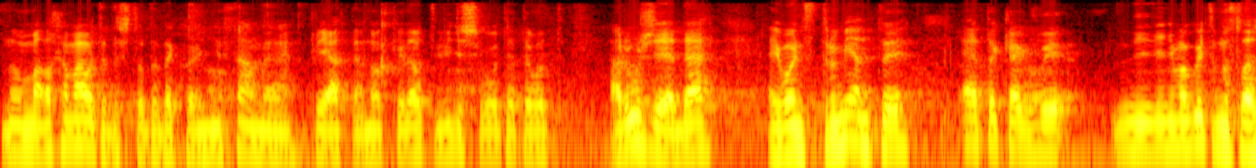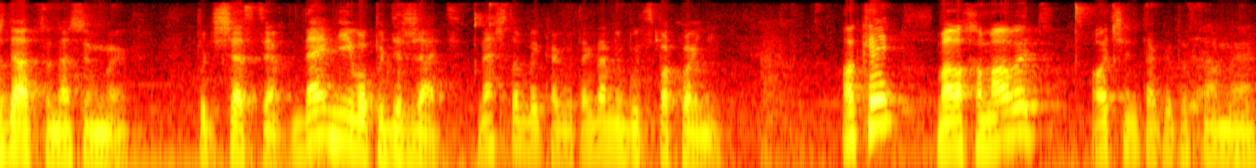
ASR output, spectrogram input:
ну, Малахама вот это что-то такое не самое приятное, но вот когда вот видишь вот это вот оружие, да, его инструменты, это как бы, я не могу этим наслаждаться нашим э, путешествием. Дай мне его поддержать, да, чтобы как бы тогда мне будет спокойней. Окей, Малахамавит, очень так это самое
